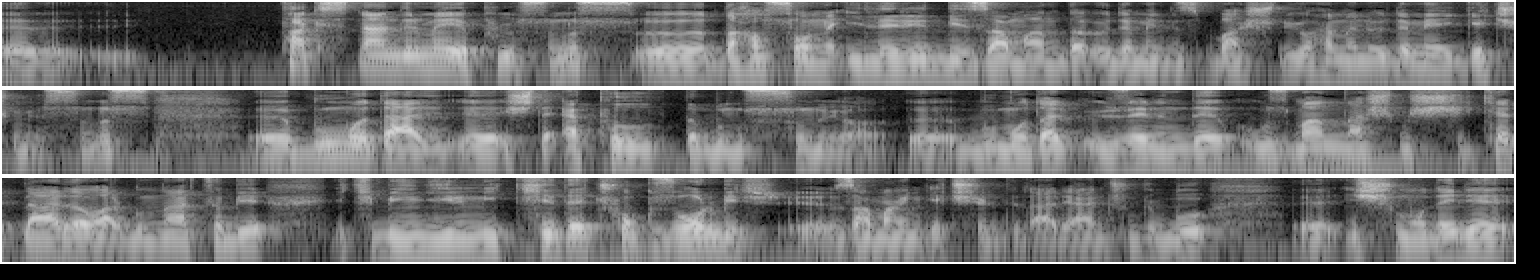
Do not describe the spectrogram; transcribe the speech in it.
E, taksitlendirme yapıyorsunuz. Ee, daha sonra ileri bir zamanda ödemeniz başlıyor. Hemen ödemeye geçmiyorsunuz. Ee, bu model e, işte Apple da bunu sunuyor. Ee, bu model üzerinde uzmanlaşmış şirketler de var. Bunlar tabii 2022'de çok zor bir e, zaman geçirdiler. Yani çünkü bu e, iş modeli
